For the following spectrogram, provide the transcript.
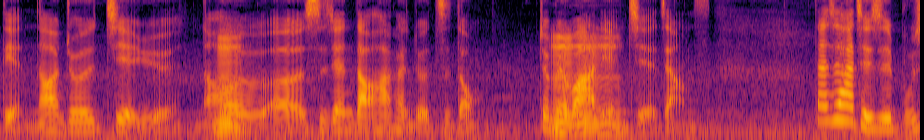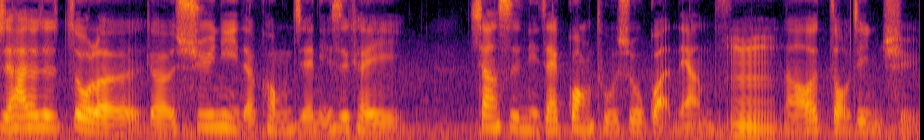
点，然后你就是借阅，然后、呃时间到它可能就自动就没有办法连接这样子。但是它其实不是，它就是做了一个虚拟的空间，你是可以像是你在逛图书馆那样子，嗯，然后走进去，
